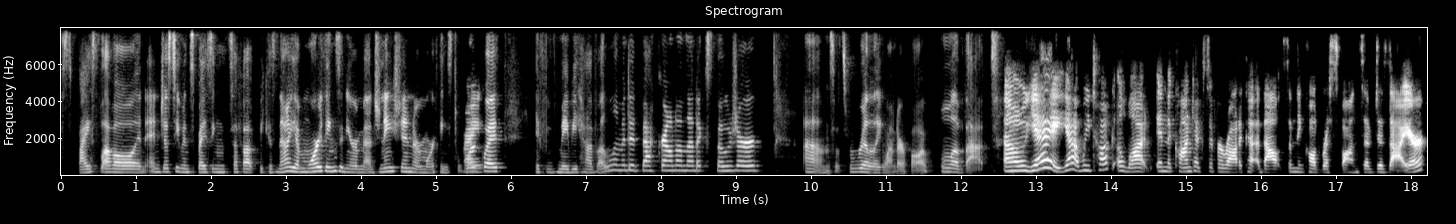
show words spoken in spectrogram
spice level and, and just even spicing stuff up because now you have more things in your imagination or more things to work right. with. If you maybe have a limited background on that exposure. Um, so it's really wonderful. Love that. Oh, yay. Yeah. We talk a lot in the context of erotica about something called responsive desire,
